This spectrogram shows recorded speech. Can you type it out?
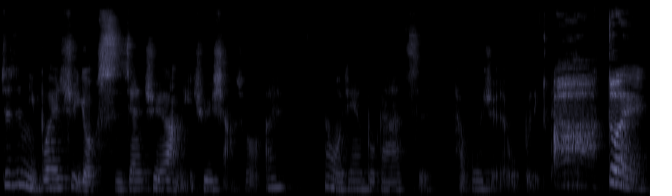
就是你不会去有时间去让你去想说，哎，那我今天不跟他吃。他不会觉得我不理他啊？对，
